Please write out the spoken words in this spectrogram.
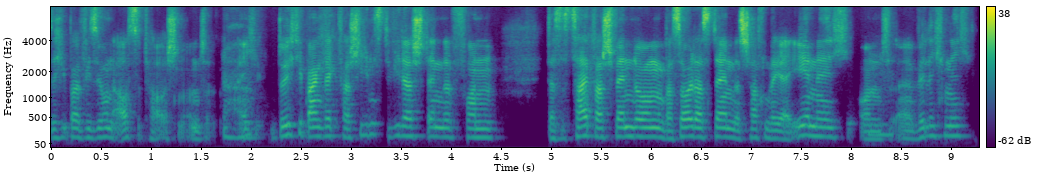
sich über Visionen auszutauschen. Und Aha. durch die Bank weg verschiedenste Widerstände von, das ist Zeitverschwendung, was soll das denn, das schaffen wir ja eh nicht und mhm. äh, will ich nicht.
